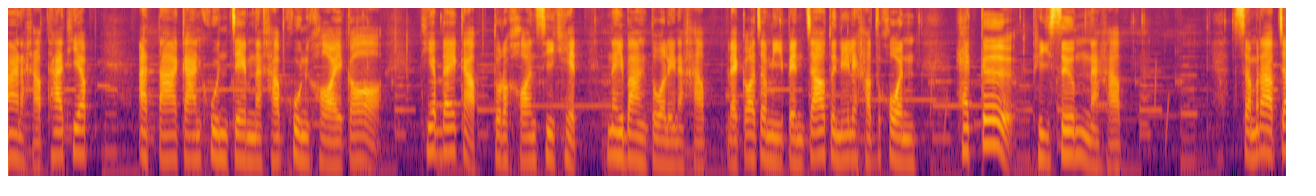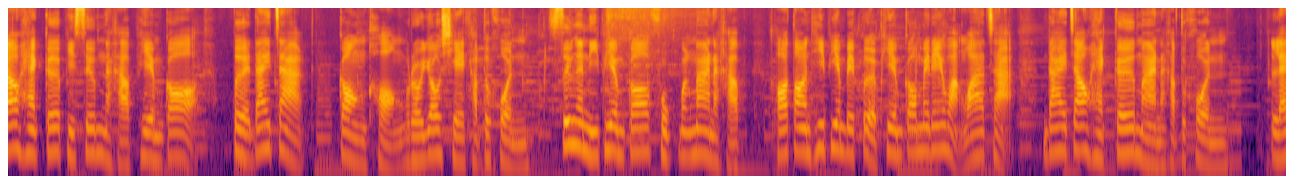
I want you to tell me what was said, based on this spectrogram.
มากๆนะครับ ถ้าเทียบอัตราการคูณเจมนะครับคูณคอยก็เทียบได้กับตัวละครซีเคด ในบางตัวเลยนะครับ และก็จะมีเป็นเจ้าตัวนี้เลยครับทุกคนแฮกเกอร์พรีซึมนะครับสำหรับเจ้าแฮกเกอร์พรีซึมนะครับพีเอ็มก็เปิดได้จากกล่องของ Royal Shade ครับทุกคน ซึ่งอันนี้พีเอ็มก็ฟุกมากๆนะครับ เพราะตอนที่พีเอ็มไปเปิดพีเอ็มก็ไม่ได้หวังว่าจะได้เจ้าแฮกเกอร์มานะครับทุกคนและ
